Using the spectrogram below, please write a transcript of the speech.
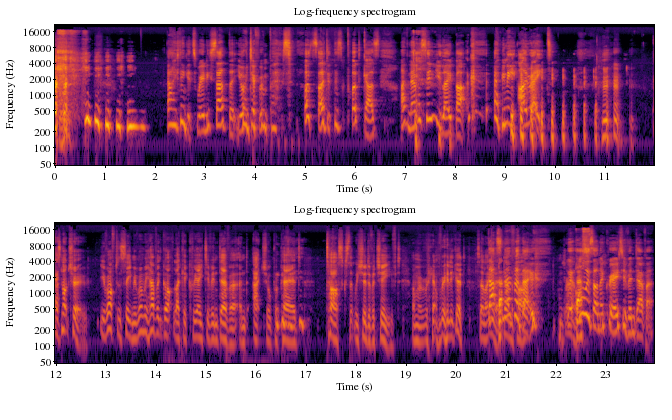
I think it's really sad that you're a different person outside of this podcast. I've never seen you laid back, only irate. That's not true. You've often seen me when we haven't got like a creative endeavour and actual prepared tasks that we should have achieved. I'm, a, I'm really good. So like, you know, That's down never though. We're That's- always on a creative endeavour.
